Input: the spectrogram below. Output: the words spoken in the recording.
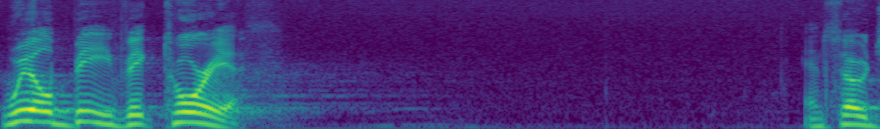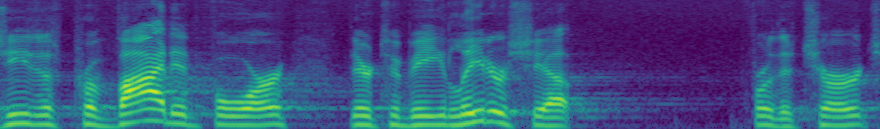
will be victorious. And so Jesus provided for there to be leadership for the church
